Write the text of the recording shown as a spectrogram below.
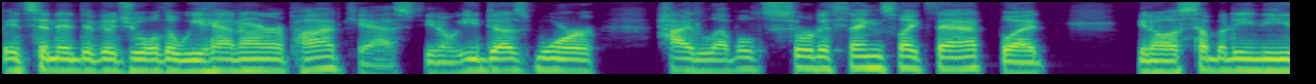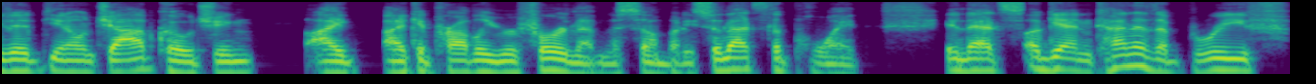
it's an individual that we had on our podcast. You know, he does more high level sort of things like that. But, you know, if somebody needed, you know, job coaching, I, I could probably refer them to somebody. So that's the point. And that's again kind of the brief,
